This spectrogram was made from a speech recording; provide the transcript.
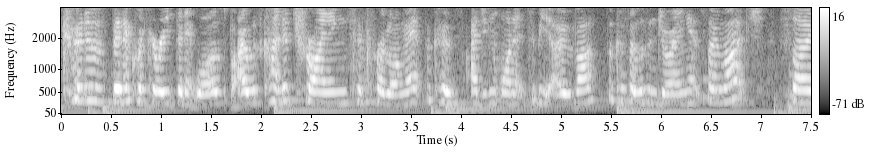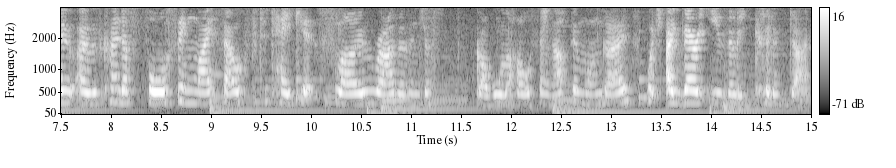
could have been a quicker read than it was, but I was kind of trying to prolong it because I didn't want it to be over because I was enjoying it so much. So I was kind of forcing myself to take it slow rather than just gobble the whole thing up in one go, which I very easily could have done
